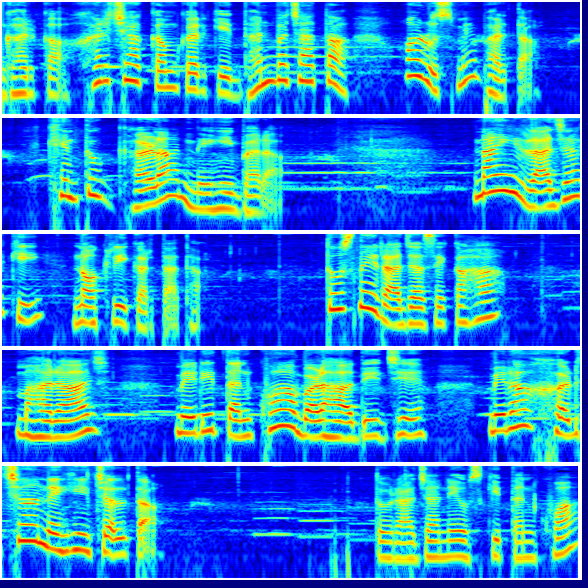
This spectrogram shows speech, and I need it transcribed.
घर का खर्चा कम करके धन बचाता और उसमें भरता, किंतु घड़ा नहीं भरा। ना ही राजा की नौकरी करता था। तो उसने राजा से कहा, महाराज, मेरी तनख्वाह बढ़ा दीजिए, मेरा खर्चा नहीं चलता। तो राजा ने उसकी तनख्वाह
